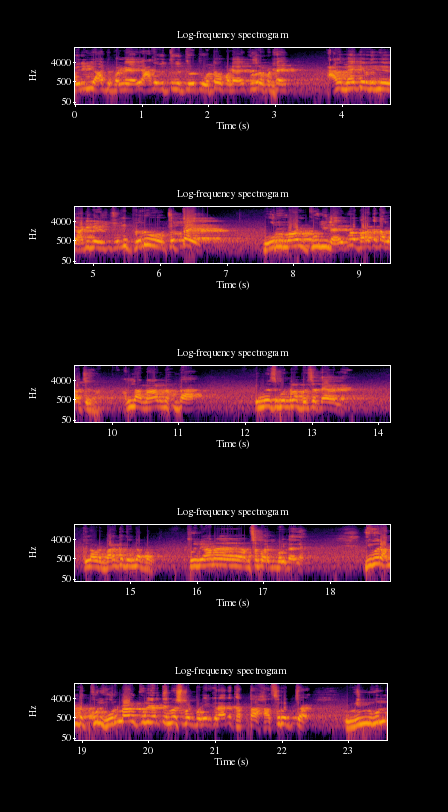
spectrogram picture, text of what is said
பெருகி ஆட்டு பண்ணையாகி அதை விற்று விற்று விற்று ஒட்டக பண்ணையாகி குதிரை பண்ணையாகி அதை மேய்க்கிறதுக்கு அடிமைகளுக்கு சொல்லி பெரும் சொத்தாயிருக்கு. ஒரு நாள் கூலியில இவ்வளோ பறக்கத்தால் வச்சிருக்கான். அல்லா நாடு நம்பா இன்வெஸ்ட்மெண்ட்லாம் பெருசாக தேவையில்லை. அல்லாவோட பறக்கத்து இருந்தால் போதும். தூய்மையான அம்சமாக இருக்கும் போல அதில் இவர் அந்த கூலி ஒரு நாள் கூலி எடுத்து இன்வெஸ்ட்மெண்ட் பண்ணியிருக்கிறாரு. கத்தா ஹசுரத் மின்ஹுல்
